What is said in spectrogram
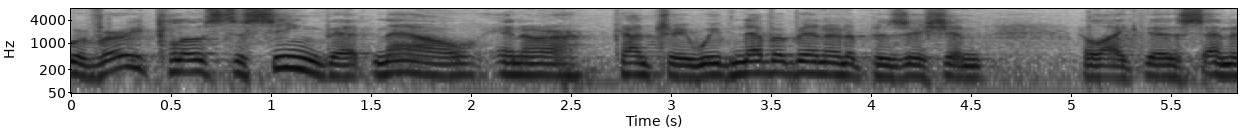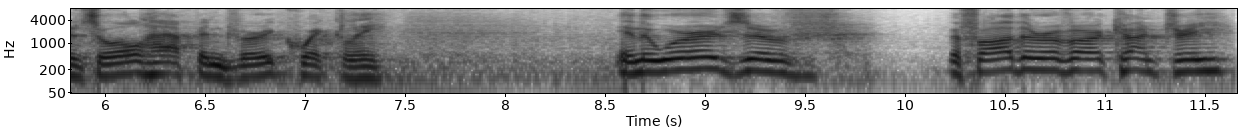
we're very close to seeing that now in our country. We've never been in a position like this, and it's all happened very quickly. In the words of the father of our country,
